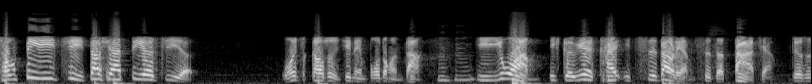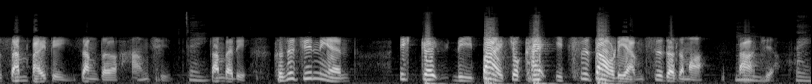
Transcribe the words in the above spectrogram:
从第一季到现在第二季了，我一直告诉你，今年波动很大。嗯，以往一个月开一次到两次的大奖，就是三百点以上的行情，对，三百点。可是今年一个礼拜就开一次到两次的什么大奖？嗯对，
